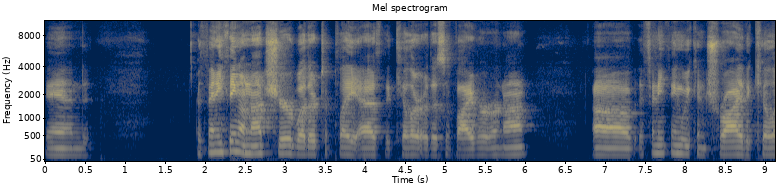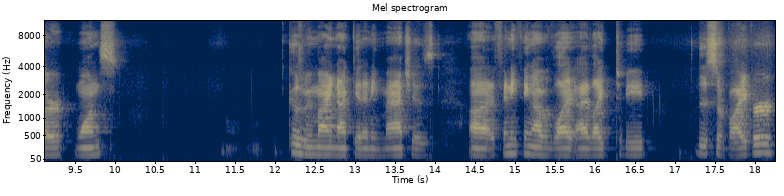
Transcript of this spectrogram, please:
and if anything i'm not sure whether to play as the killer or the survivor or not. Uh, if anything we can try the killer once because we might not get any matches. Uh, if anything i would like i like to be the survivor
